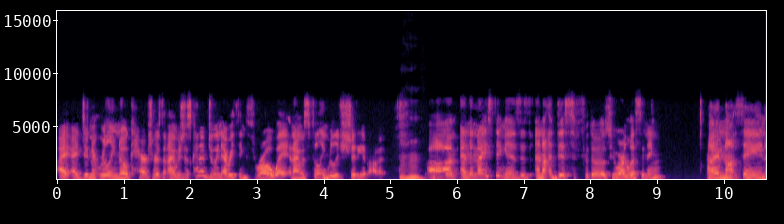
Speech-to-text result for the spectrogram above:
I, I didn't really know characters and i was just kind of doing everything throwaway and i was feeling really shitty about it Mm-hmm. um, and the nice thing is is and I- this for those who are listening i'm not saying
